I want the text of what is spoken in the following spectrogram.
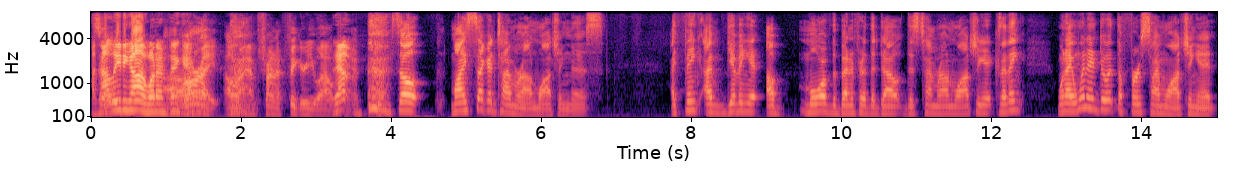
I'm So- not leading on what I'm thinking. All right, all right. I'm trying to figure you out. Yep. So my second time around watching this, I think I'm giving it a more of the benefit of the doubt this time around watching it because I think when I went into it the first time watching it,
